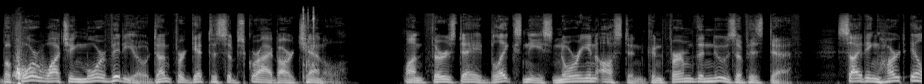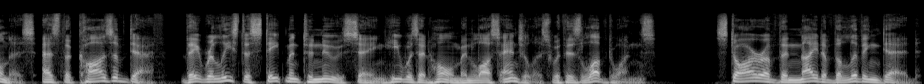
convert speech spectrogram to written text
Before watching more video, don't forget to subscribe our channel. On Thursday, Blake's niece Noreen Austin confirmed the news of his death, citing heart illness as the cause of death. They released a statement to news saying he was at home in Los Angeles with his loved ones. Star of The Night of the Living Dead,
